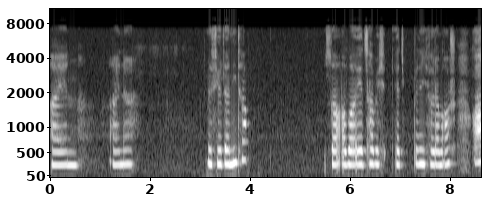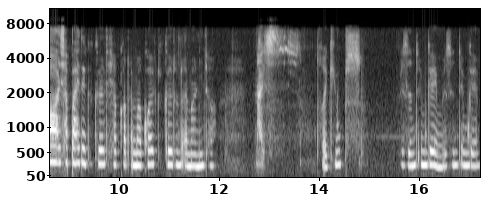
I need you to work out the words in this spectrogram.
Ein eine Monsieur der Nita. So, aber jetzt habe ich jetzt bin ich halt am Arsch. Oh, ich habe beide gekillt. Ich habe gerade einmal Colt gekillt und einmal Nita. Nice. Drei Cubes. Wir sind im Game, wir sind im Game.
